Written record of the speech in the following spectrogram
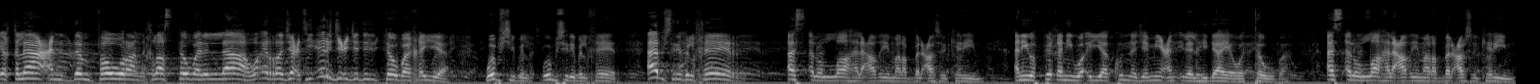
إقلاع عن الذنب فورا. إخلاص التوبة لله. وإن رجعتي ارجعي جديد التوبة يا خيه وابشري بالخير. أبشري بالخير. أسأل الله العظيم رب العرش الكريم أن يوفقني وإياكن جميعا إلى الهداية والتوبة. أسأل الله العظيم رب العرش الكريم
